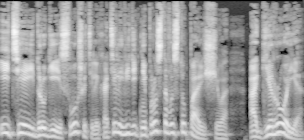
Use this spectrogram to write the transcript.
И те, и другие слушатели хотели видеть не просто выступающего, а героя.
